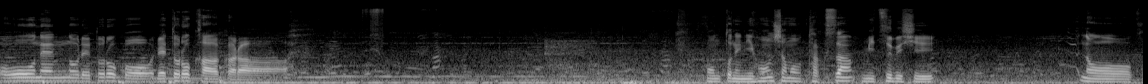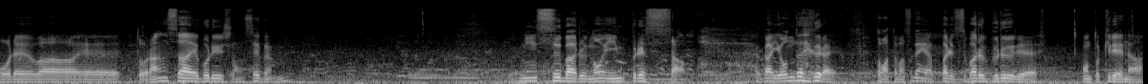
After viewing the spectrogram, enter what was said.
往年のレトロコレトロカーから。本当に日本車もたくさん三菱のこれは、えー、とランサーエボリューション7にスバルのインプレッサが4台ぐらい止まってますね。やっぱりスバルブルーで本当綺麗な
